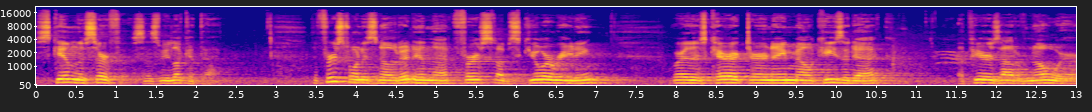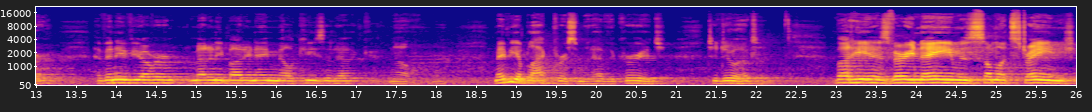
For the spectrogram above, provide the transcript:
skim the surface as we look at that. The first one is noted in that first obscure reading where this character named Melchizedek appears out of nowhere. Have any of you ever met anybody named Melchizedek? No. Maybe a black person would have the courage to do it but his very name is somewhat strange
